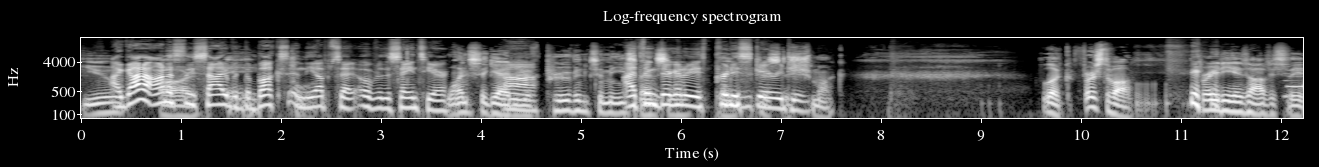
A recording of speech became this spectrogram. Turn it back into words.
You. I gotta honestly side with the Bucs in the upset over the Saints here. Once again, Uh, you've proven to me. I think they're gonna be a pretty scary just a team. Schmuck. Look, first of all, Brady is obviously.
